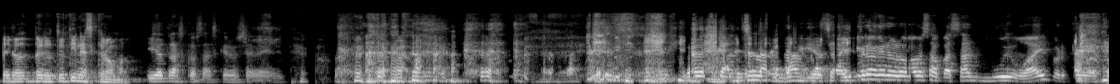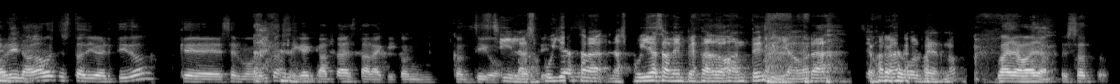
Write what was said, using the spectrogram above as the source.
pero, pero tú tienes croma. Y otras cosas que no se ven. Eso es la venganza. O sea, yo creo que nos lo vamos a pasar muy guay porque, Jolín, hagamos esto divertido que es el momento, así que encantada de estar aquí con, contigo. Sí, las pullas, las pullas han empezado antes y ahora se van a devolver, ¿no? Vaya, vaya, exacto.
